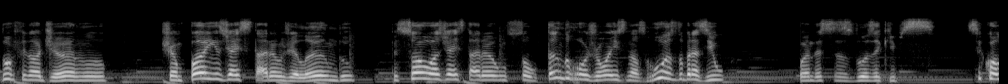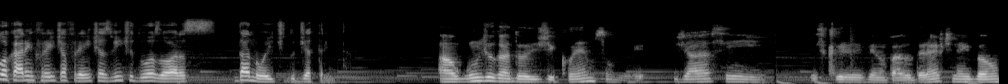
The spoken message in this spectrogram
do final de ano, champanhes já estarão gelando, pessoas já estarão soltando rojões nas ruas do Brasil quando essas duas equipes se colocarem frente a frente às 22 horas da noite do dia 30. Alguns jogadores de Clemson já se inscreveram para o draft, né, e vão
